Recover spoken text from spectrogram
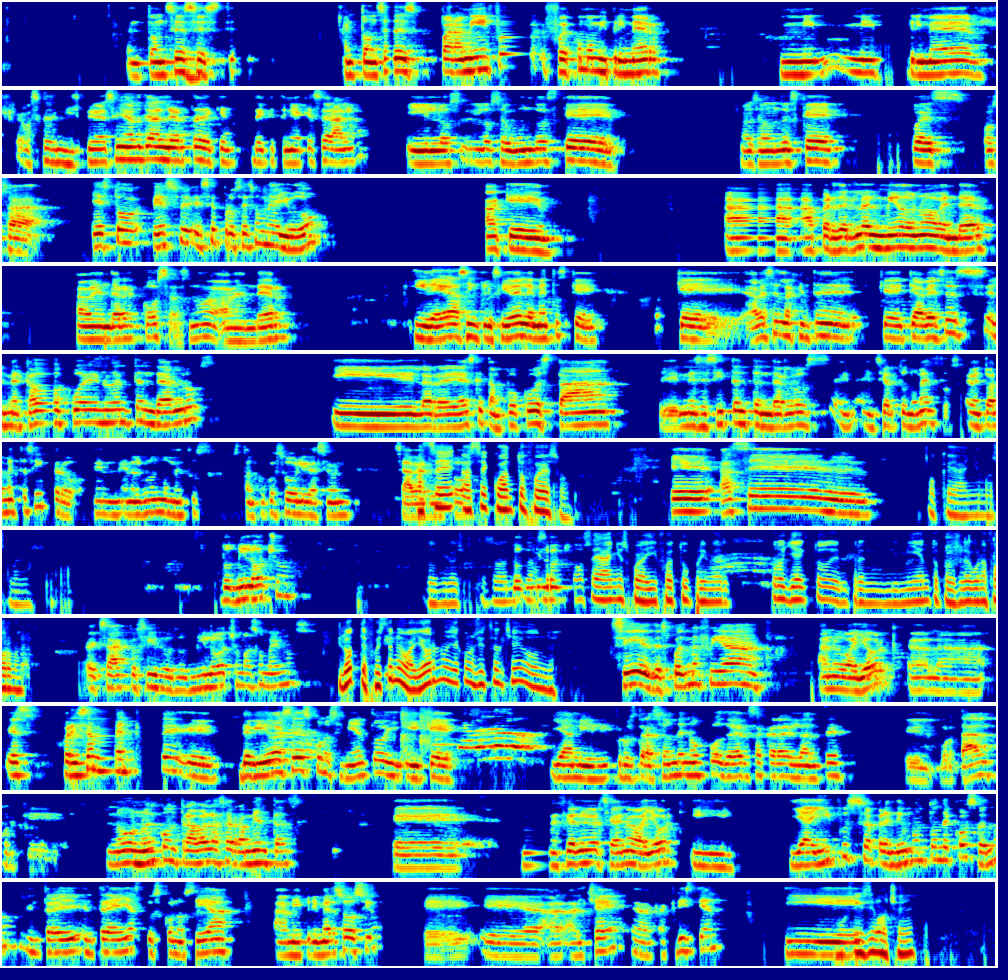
Entonces, este, entonces para mí fue, fue como mi primer, mi, mi, primer, o sea, mi primer señal de alerta de que, de que tenía que hacer algo. Y los, lo segundo es que, lo segundo es que, pues, o sea, esto, ese, ese proceso me ayudó a que a, a, perderle el miedo, ¿no? A vender, a vender cosas, ¿no? A vender ideas, inclusive elementos que, que a veces la gente, que, que, a veces el mercado puede no entenderlos y la realidad es que tampoco está, eh, necesita entenderlos en, en, ciertos momentos. Eventualmente sí, pero en, en algunos momentos pues, tampoco es su obligación saberlo ¿Hace, todo. ¿Hace cuánto fue eso? Eh, hace... ¿O qué año más o menos? 2008. 2008. Estás hablando 2008. De 12 años por ahí fue tu primer proyecto de emprendimiento, por decirlo de alguna forma. Exacto, sí, 2008 más o menos. ¿Y luego te fuiste sí. a Nueva York, no? ¿Ya conociste al Che o dónde? Sí, después me fui a, a Nueva York. A la, es precisamente eh, debido a ese desconocimiento y, y que y a mi frustración de no poder sacar adelante el portal porque no, no encontraba las herramientas. Eh, me fui a la Universidad de Nueva York y, y, ahí pues aprendí un montón de cosas, ¿no? Entre, entre ellas pues conocí a, a mi primer socio, eh, eh, al Che, a, a Cristian. Y, Muchísimo Che.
